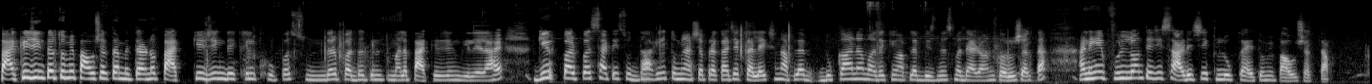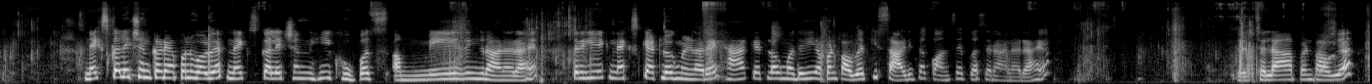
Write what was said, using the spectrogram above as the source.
पॅकेजिंग तर तुम्ही पाहू शकता मित्रांनो पॅकेजिंग देखील खूपच सुंदर पद्धतीने तुम्हाला पॅकेजिंग दिलेलं आहे. गिफ्ट पर्पजसाठी सुद्धाही तुम्ही अशा प्रकारचे कलेक्शन आपल्या दुकानामध्ये किंवा आपल्या बिझनेसमध्ये ॲड ऑन करू शकता. आणि हे फुल लोन त्याची साडीची एक लुक आहे तुम्ही पाहू शकता. नेक्स्ट कलेक्शनकडे आपण वळूयात. नेक्स्ट कलेक्शन ही खूपच अमेझिंग राहणार आहे. तर ही एक नेक्स्ट कॅटलॉग मिळणार आहे. ह्या कॅटलॉगमध्येही आपण पाहूयात की साडीचा कॉन्सेप्ट कसं राहणार आहे. तर चला आपण पाहूयात.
